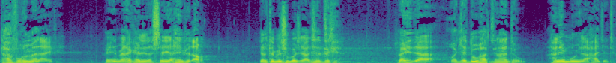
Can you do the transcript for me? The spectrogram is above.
تحفه الملائكة. فإن الملائكة للسياحين في الأرض يلتمسوا مجالس الذكر فإذا وجدوها تنادوا هلموا إلى حاجتكم.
